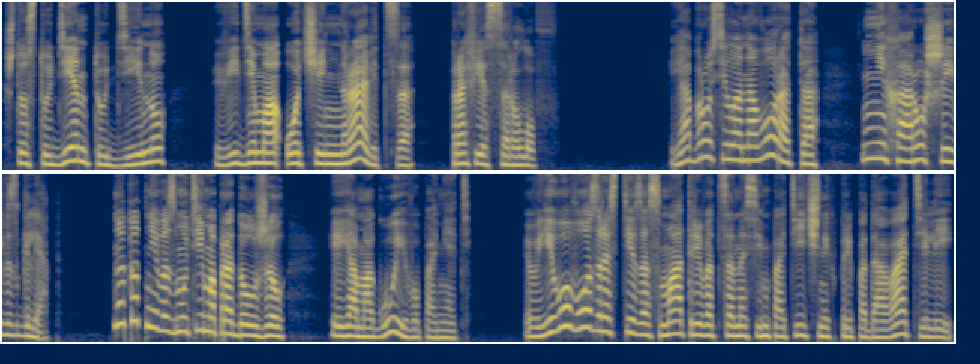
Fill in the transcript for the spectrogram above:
что студенту Дину, видимо, очень нравится профессор Лов. Я бросила на ворота нехороший взгляд. Но тот невозмутимо продолжил, и я могу его понять. В его возрасте засматриваться на симпатичных преподавателей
